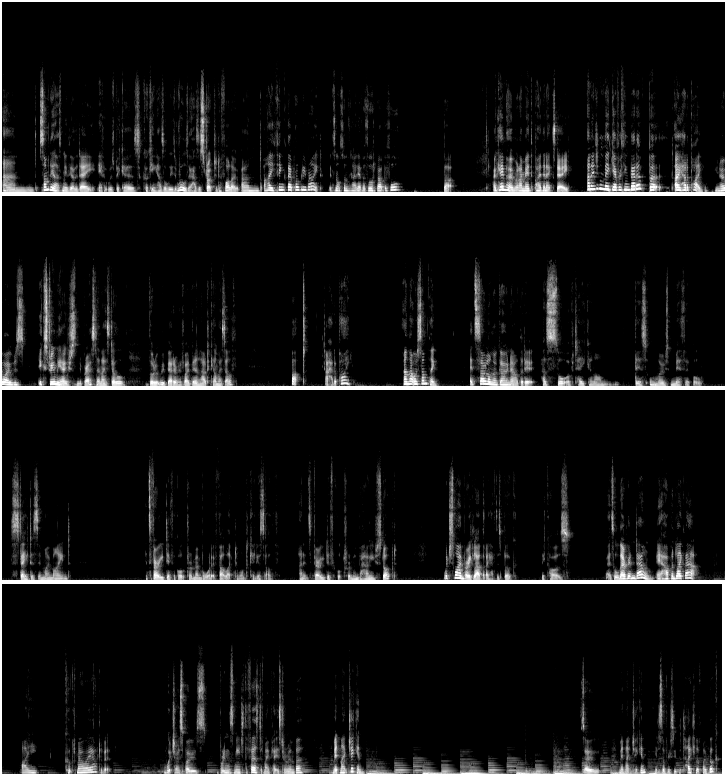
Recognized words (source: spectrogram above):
And somebody asked me the other day if it was because cooking has all these rules, it has a structure to follow, and I think they're probably right. It's not something I'd ever thought about before. But I came home and I made the pie the next day, and I didn't make everything better, but I had a pie. You know, I was extremely anxious and depressed, and I still thought it would be better if I'd been allowed to kill myself. But I had a pie. And that was something. It's so long ago now that it has sort of taken on this almost mythical status in my mind. It's very difficult to remember what it felt like to want to kill yourself, and it's very difficult to remember how you stopped. Which is why I'm very glad that I have this book, because it's all there written down. It happened like that. I cooked my way out of it. Which I suppose brings me to the first of my plates to remember Midnight Chicken. So, Midnight Chicken, it is obviously the title of my book.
